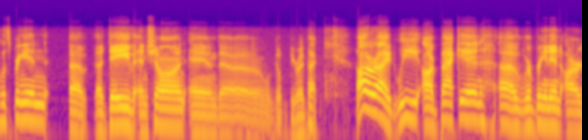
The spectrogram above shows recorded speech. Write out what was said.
let's bring in uh, uh Dave and Sean, and uh, we'll go be right back. All right, we are back in. Uh, we're bringing in our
